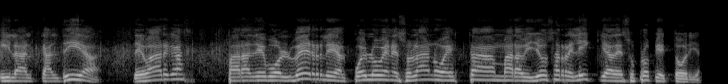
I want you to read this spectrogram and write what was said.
y la Alcaldía de Vargas, para devolverle al pueblo venezolano esta maravillosa reliquia de su propia historia.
